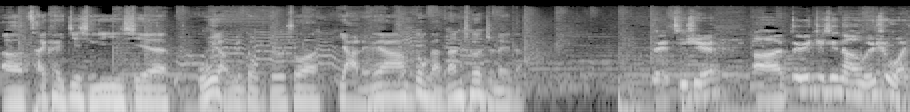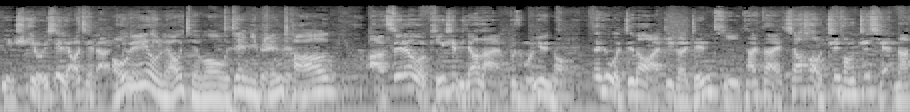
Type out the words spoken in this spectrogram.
呃，才可以进行一些无氧运动，比如说哑铃呀、动感单车之类的。对，其实呃，对于这些呢，文树我也是有一些了解的。哦，你有了解吗？我见你平常。啊，虽然我平时比较懒，不怎么运动，但是我知道啊，这个人体它在消耗脂肪之前呢，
